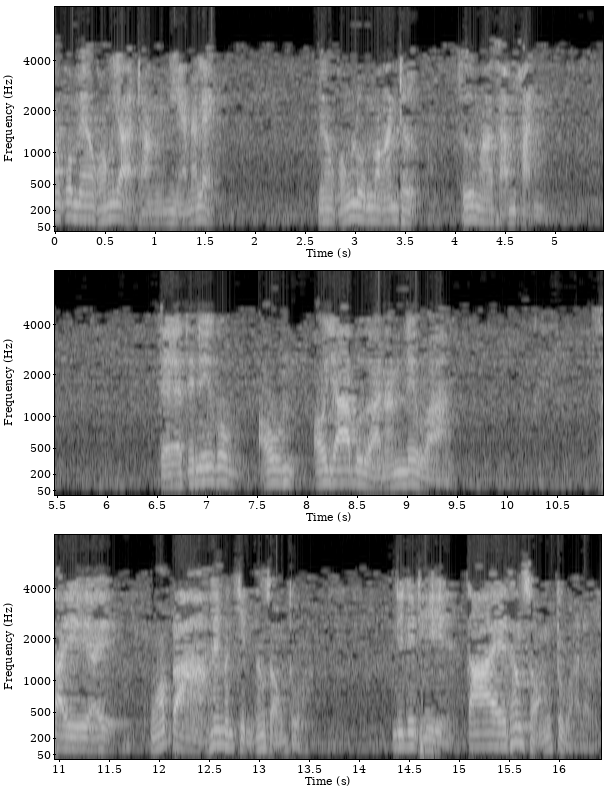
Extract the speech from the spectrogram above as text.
วก็แมวของญาติทางเมียนั่นแหละ แมวของลุงว่างั้นเถอะ ซื้อมาสามพันแต่ทีนี้ก็เอาเอายาเบื่อนั้นเรียกว่า ใส่ไอ้หัวปลาให้มันกินทั้งสองตัวดีดีทีตายทั้งสองตัวเลย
